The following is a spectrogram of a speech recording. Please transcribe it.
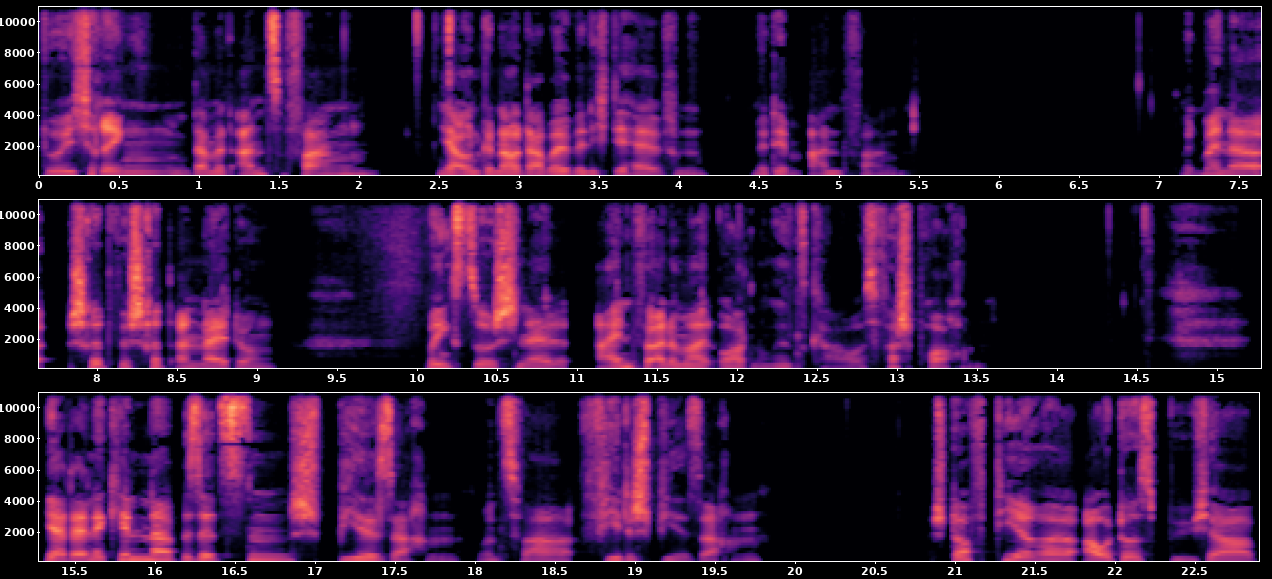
durchringen, damit anzufangen. Ja, und genau dabei will ich dir helfen mit dem Anfang. Mit meiner Schritt-für-Schritt-Anleitung bringst du schnell ein für alle Mal Ordnung ins Chaos. Versprochen. Ja, deine Kinder besitzen Spielsachen. Und zwar viele Spielsachen. Stofftiere, Autos, Bücher,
